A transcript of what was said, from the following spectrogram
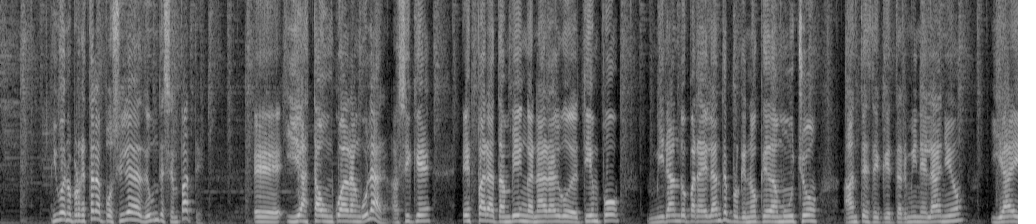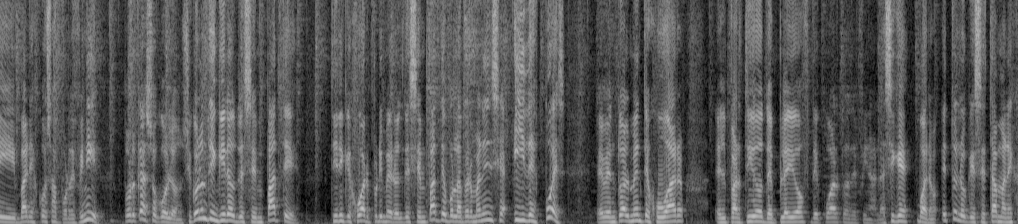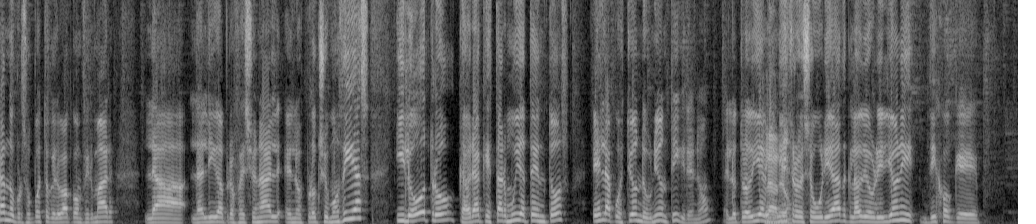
Y bueno, porque está la posibilidad de un desempate eh, y hasta un cuadrangular. Así que es para también ganar algo de tiempo mirando para adelante porque no queda mucho antes de que termine el año y hay varias cosas por definir. Por caso Colón, si Colón tiene que ir a un desempate, tiene que jugar primero el desempate por la permanencia y después eventualmente jugar el partido de playoff de cuartos de final. Así que, bueno, esto es lo que se está manejando, por supuesto que lo va a confirmar la, liga profesional en los próximos días. Y lo otro que habrá que estar muy atentos es la cuestión de Unión Tigre, ¿no? El otro día el ministro de Seguridad, Claudio Briglioni, dijo que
